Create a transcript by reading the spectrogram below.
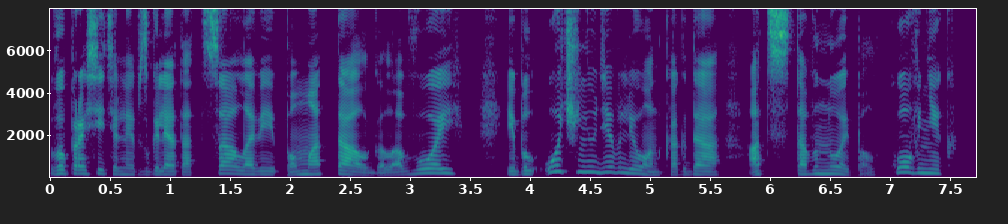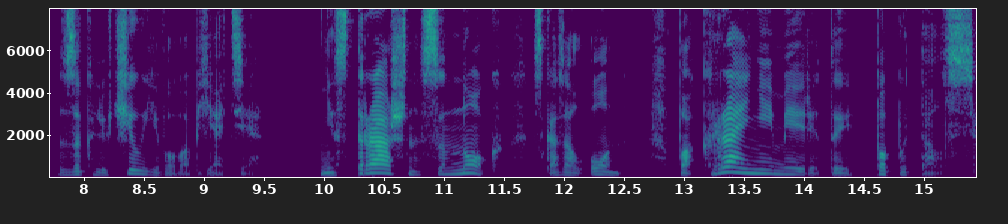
вопросительный взгляд отца Лави помотал головой и был очень удивлен, когда отставной полковник заключил его в объятия. «Не страшно, сынок», — сказал он, — «по крайней мере ты попытался».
